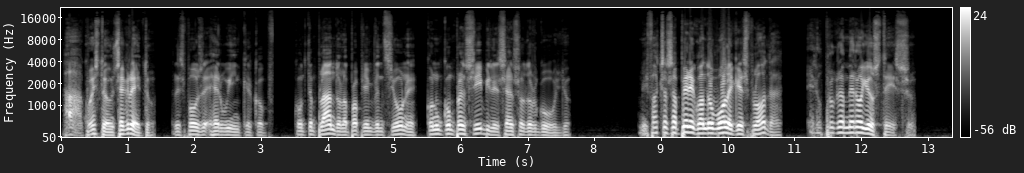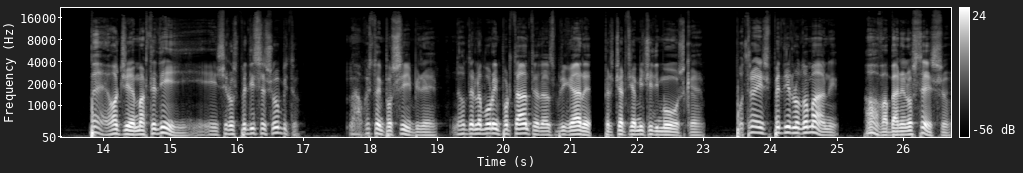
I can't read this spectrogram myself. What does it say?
Ah, questo è un segreto, rispose Herr Winkelkopf, contemplando la propria invenzione con un comprensibile senso d'orgoglio. Mi faccia sapere quando vuole che esploda e lo programmerò io stesso. Beh, oggi è martedì e se lo spedisse subito? No, questo è impossibile. Ho del lavoro importante da sbrigare per certi amici di Mosca. Potrei spedirlo domani. Oh, va bene lo stesso,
